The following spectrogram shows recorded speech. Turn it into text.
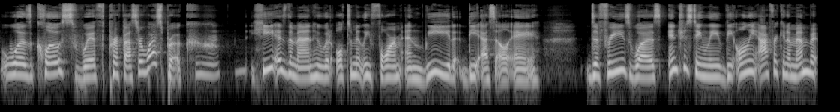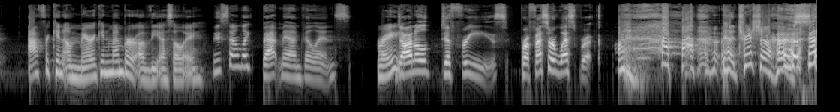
was close with Professor Westbrook. He is the man who would ultimately form and lead the SLA. DeFreeze was, interestingly, the only African member African American member of the SLA, These sound like Batman villains. right? Donald DeFreeze, Professor Westbrook. Patricia Hearst.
